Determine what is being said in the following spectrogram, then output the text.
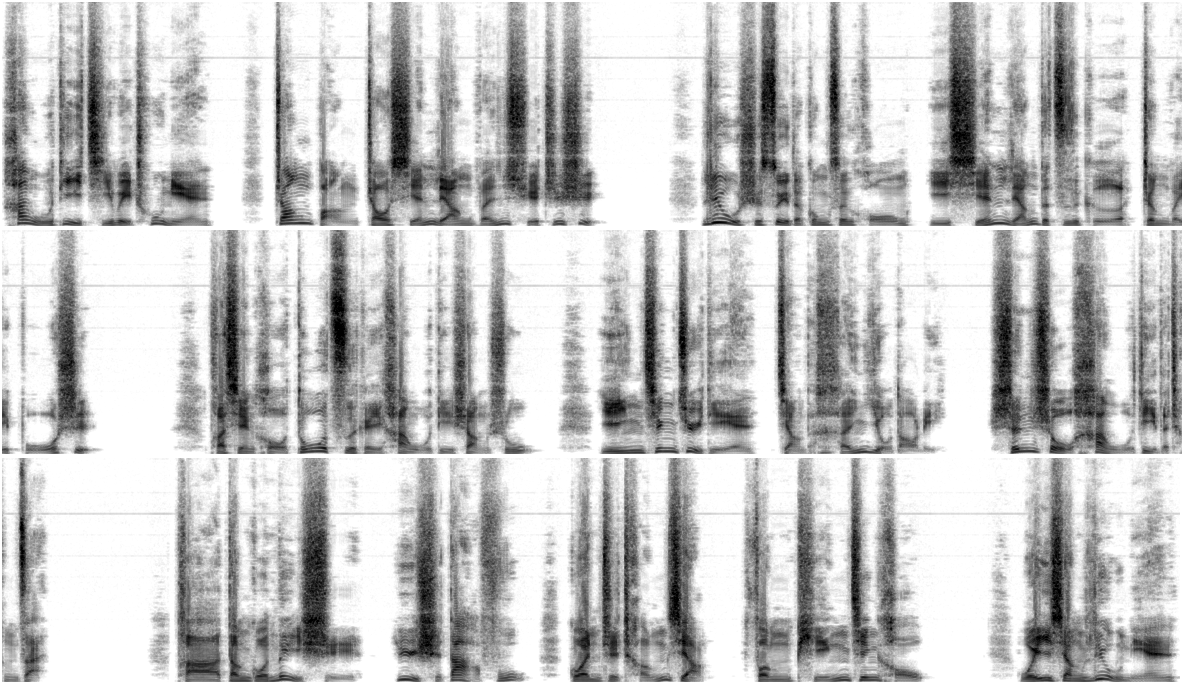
汉武帝即位初年，张榜招贤良文学之士，六十岁的公孙弘以贤良的资格征为博士。他先后多次给汉武帝上书，引经据典，讲得很有道理，深受汉武帝的称赞。他当过内史、御史大夫，官至丞相，封平津侯，为相六年，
